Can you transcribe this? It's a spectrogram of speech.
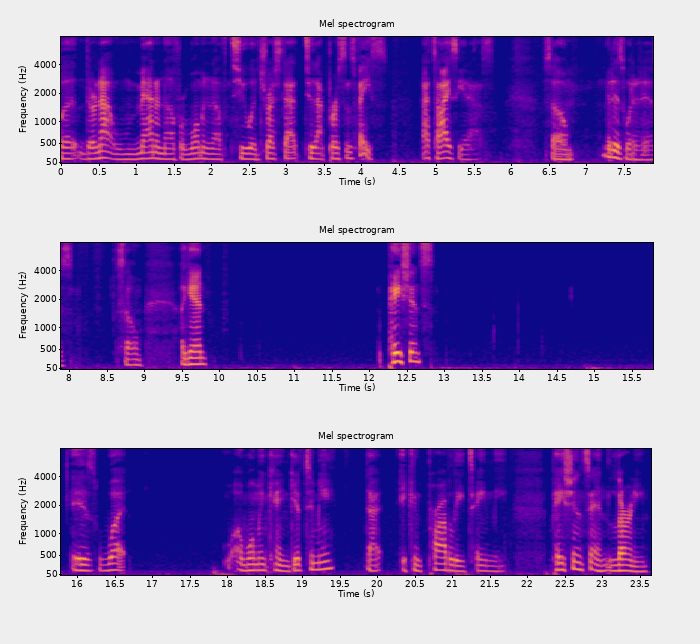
but they're not man enough or woman enough to address that to that person's face. That's how I see it as. So it is what it is. So again, patience is what a woman can give to me that it can probably tame me. Patience and learning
